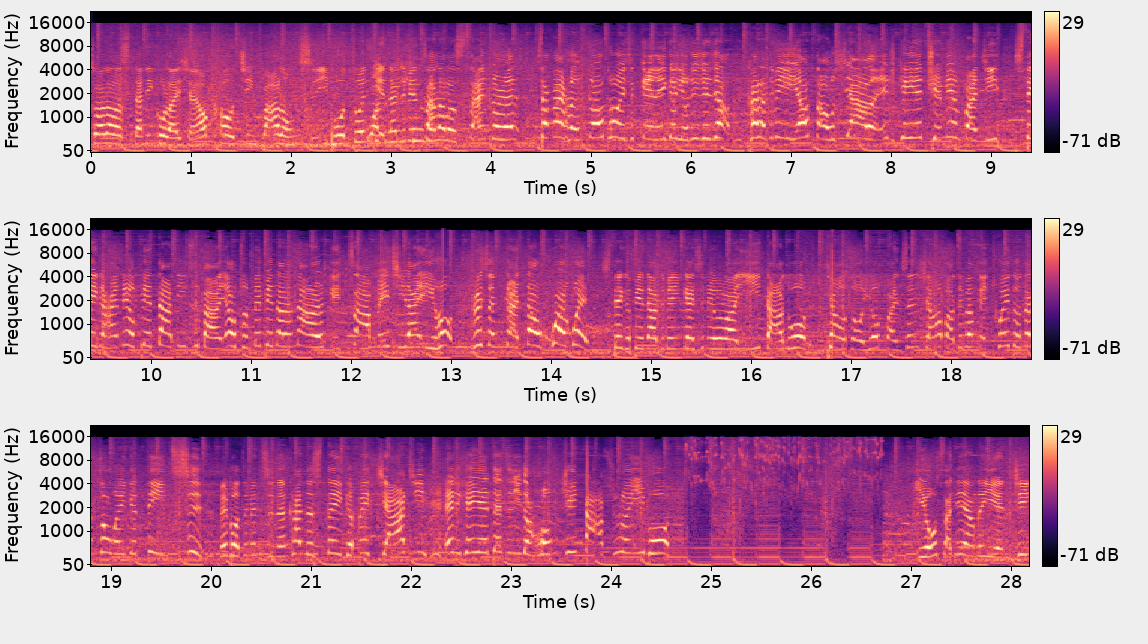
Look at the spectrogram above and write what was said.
抓到了 Standy 过来，想要靠近巴龙池一波蹲点，在这边抓到了三个人，伤害很高。Toys 给了一个有力尖叫，卡塔这边也要倒下了。HKA 全面反击，Stake 还没有变大，第一次把要准备变大的纳尔给炸飞起来以后，Risen 赶到换位，Stake 变大这边应该是没有办法以一打多，跳走以后反身想要把对方给推走，但中了一个地刺，Maple 这边只能看着 Stake 被夹击，HKA 在自己的红区打出了一波。有闪电狼的眼睛，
